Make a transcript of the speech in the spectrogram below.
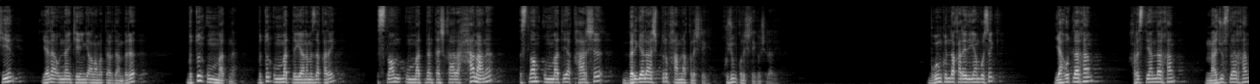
Keyin yana undan keyingi alomatlardan biri butun ummatni butun ummat deganimizda qarang islom ummatidan tashqari hammani islom ummatiga qarshi birgalashib turib hamla qilishligi hujum qilishligi o'shalarga. Bugungi kunda qaraydigan bo'lsak yahudlar ham xristianlar ham majuslar ham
